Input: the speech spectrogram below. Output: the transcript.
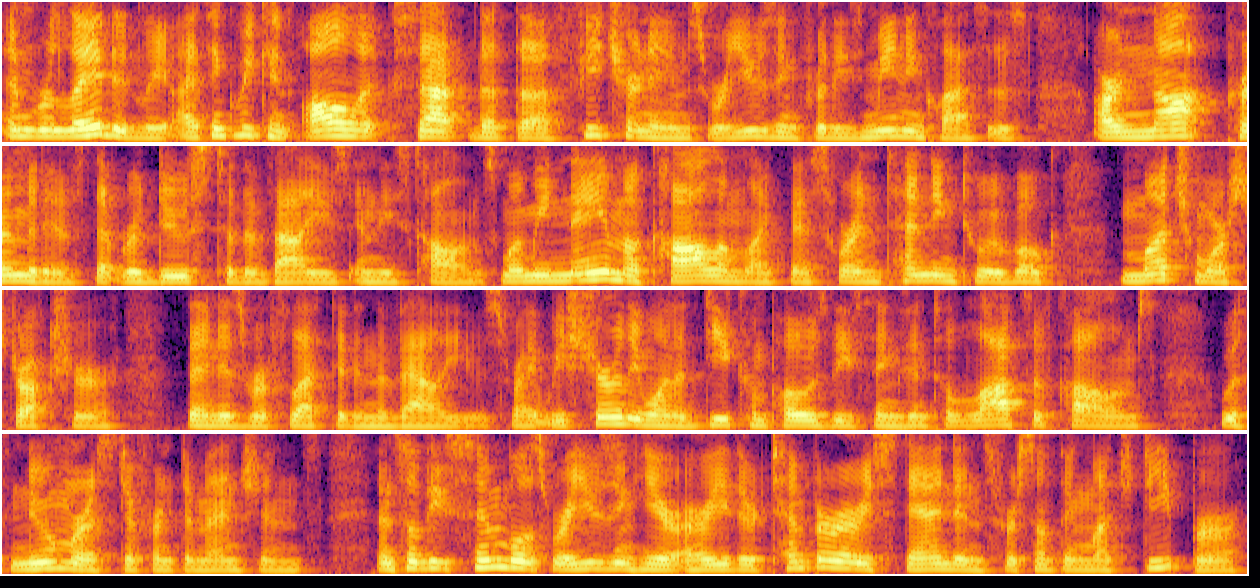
And relatedly, I think we can all accept that the feature names we're using for these meaning classes are not primitives that reduce to the values in these columns. When we name a column like this, we're intending to evoke much more structure than is reflected in the values, right? We surely want to decompose these things into lots of columns with numerous different dimensions. And so these symbols we're using here are either temporary stand-ins for something much deeper,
